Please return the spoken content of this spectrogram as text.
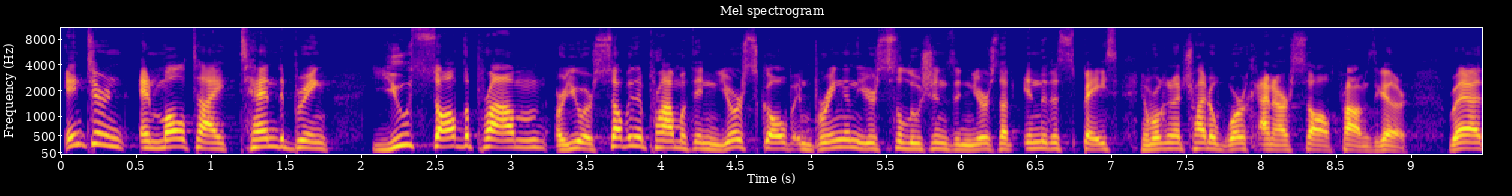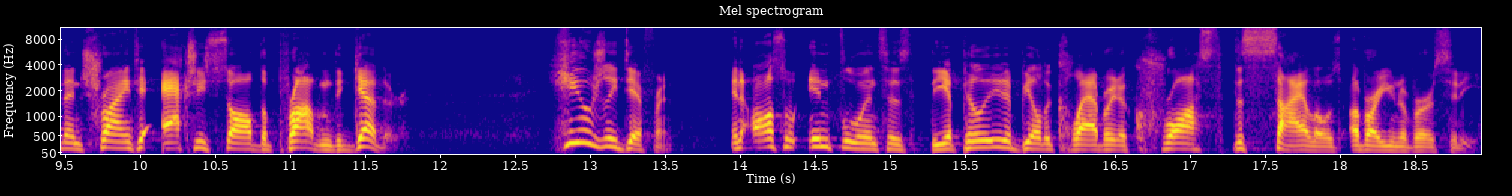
Inter and multi tend to bring you solve the problem or you are solving the problem within your scope and bringing your solutions and your stuff into the space and we're going to try to work on our solved problems together rather than trying to actually solve the problem together. Hugely different and also influences the ability to be able to collaborate across the silos of our university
